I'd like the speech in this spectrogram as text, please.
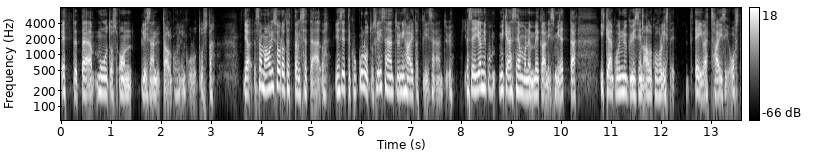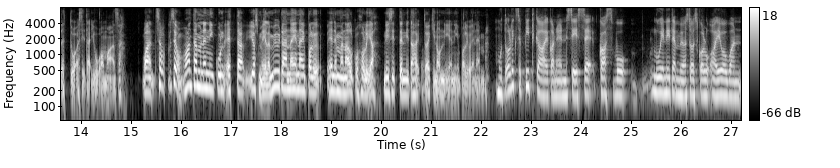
että tämä muutos on lisännyt alkoholin kulutusta. Ja sama olisi odotettavissa täällä. Ja sitten kun kulutus lisääntyy, niin haitat lisääntyy. Ja se ei ole niin kuin mikään semmoinen mekanismi, että ikään kuin nykyisin alkoholistit eivät saisi ostettua sitä juomaansa. Vaan se, se on vaan tämmöinen, niin kuin, että jos meillä myydään näin näin paljon enemmän alkoholia, niin sitten niitä haittojakin on niin ja niin paljon enemmän. Mutta oliko se pitkäaikainen siis se kasvu, luin itse myös, olisiko ollut Iowan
